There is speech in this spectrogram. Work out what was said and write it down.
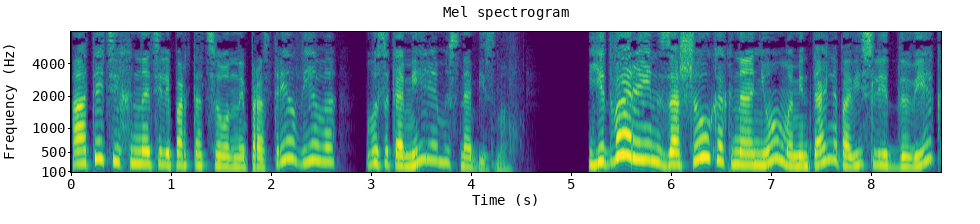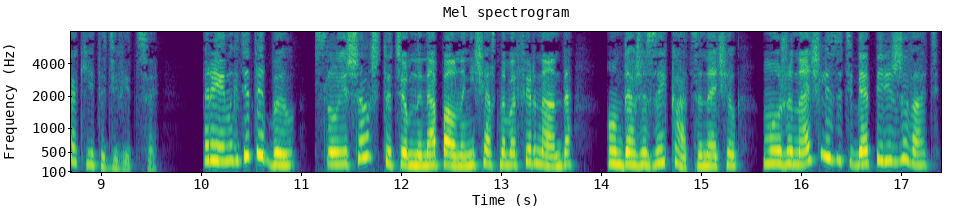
А от этих на телепортационный прострел вело высокомерием и снобизмом. Едва Рейн зашел, как на нем моментально повисли две какие-то девицы. «Рейн, где ты был? Слышал, что темный напал на несчастного Фернанда? Он даже заикаться начал. Мы уже начали за тебя переживать».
